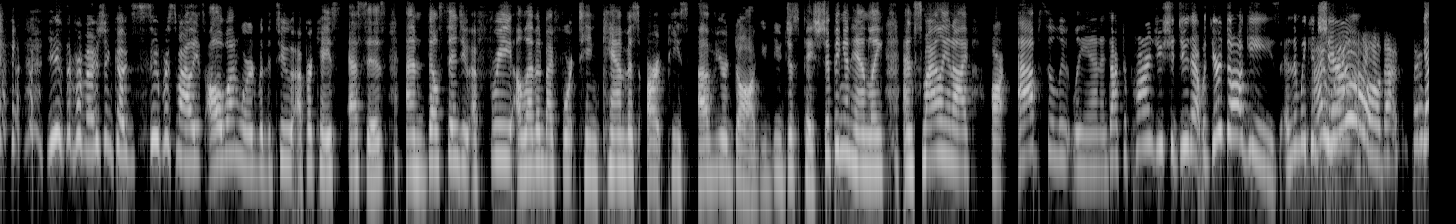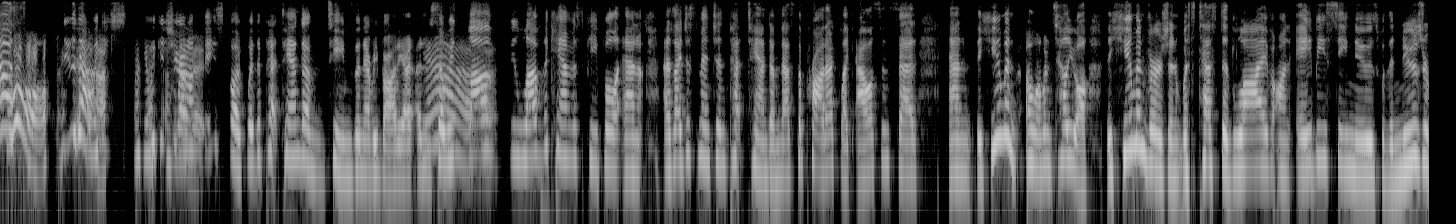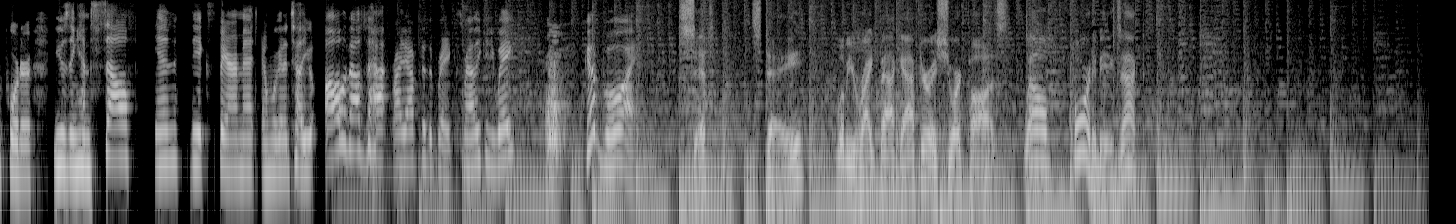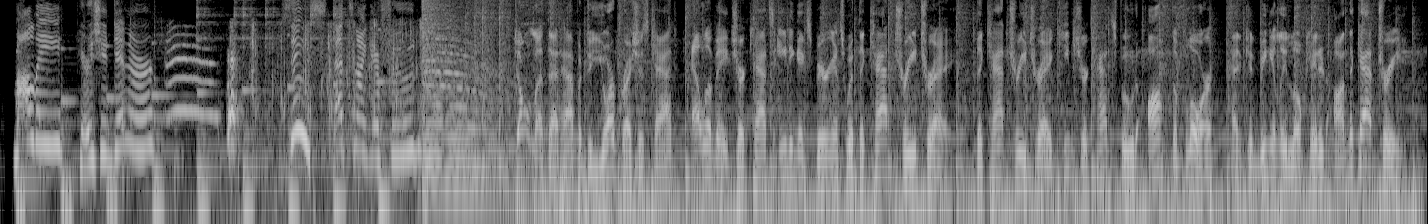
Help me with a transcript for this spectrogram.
Use the promotion code super smiley. It's all one word with the two uppercase S's, and they'll send you a free 11 by 14 canvas art piece of your dog. You, you just pay shipping and handling, and Smiley and I are absolutely in. And Dr. Parnes, you should do that with your doggies, and then we can I share it. will. That's so Yes, cool. do that. Yeah. We can, we can share it on it. Facebook with the Petandim teams and everybody. I- And so we love we love the Canvas people. And as I just mentioned, Petandim, that's the product, like Alisan said. And the human oh, I'm going to tell you all, the human version was tested live on ABC News with a news reporter using himself in the experiment. And we're going to tell you all about that right after the break. Smiley, can you wait? Good boy. Sit, stay. We'll be right back after a short pause. Well, four to be exact. Molly, here's your dinner. Zeus, that's not your food. Don't let that happen to your precious cat. Elevate your cat's eating experience with the Cat Tree Tray. The Cat Tree Tray keeps your cat's food off the floor and conveniently located on the cat tree.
